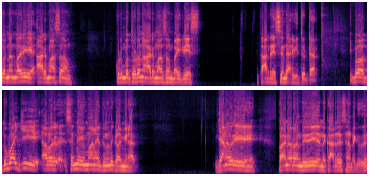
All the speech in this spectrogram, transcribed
சொன்ன மாதிரி ஆறு மாதம் குடும்பத்துடன் ஆறு மாதம் பைக் ரேஸ் கார் ரேஸ் என்று அறிவித்து விட்டார். இப்போ துபாய்க்கு அவர் சென்னை விமானத்திலேருந்து கிளம்பினார். ஜனவரி பதினோராம் தேதி அந்த கார் ரேஸ் நடக்குது.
